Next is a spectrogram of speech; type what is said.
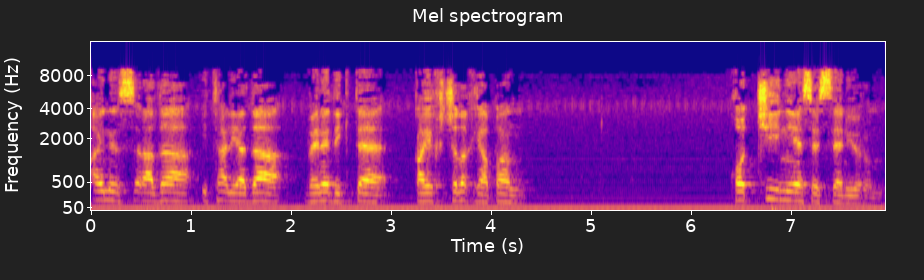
Aynı sırada İtalya'da Venedik'te kayıkçılık yapan Coccini'ye sesleniyorum.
